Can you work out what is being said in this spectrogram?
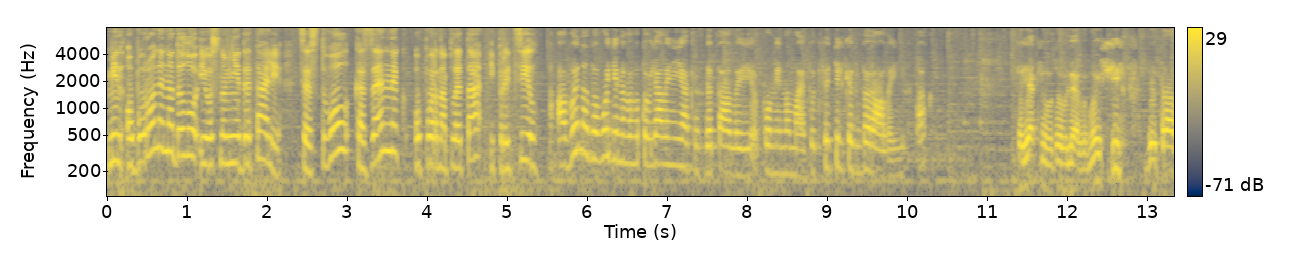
Міноборони надало і основні деталі: це ствол, казенник, опорна плита і приціл. А ви на заводі не виготовляли ніяких деталей по міномету, це тільки збирали їх, так? Та як не виготовляли? Ми всіх деталь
